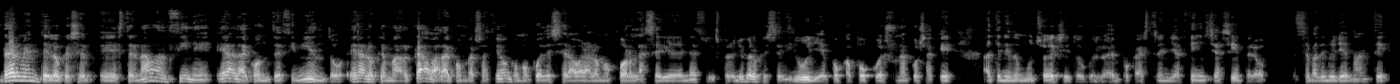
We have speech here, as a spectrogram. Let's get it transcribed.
Realmente lo que se estrenaba en cine era el acontecimiento, era lo que marcaba la conversación, como puede ser ahora a lo mejor la serie de Netflix, pero yo creo que se diluye poco a poco, es una cosa que ha tenido mucho éxito en la época de Stranger Things y así, pero se va diluyendo ante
